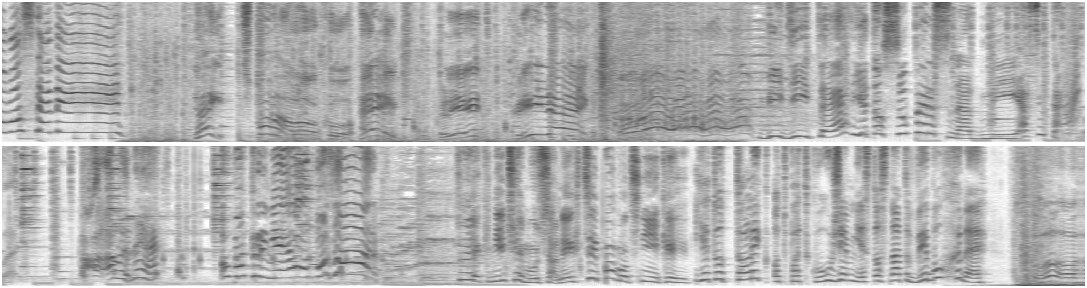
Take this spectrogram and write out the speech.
Pomozte mi! Hej, zpomal, holku! Hej, klid, klídek! Vidíte? Je to super snadný. Asi takhle. A, ale ne. Opatrně, pozor! To je k ničemu, Sany, chci pomocníky. Je tu tolik odpadků, že město snad vybuchne. Oh.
